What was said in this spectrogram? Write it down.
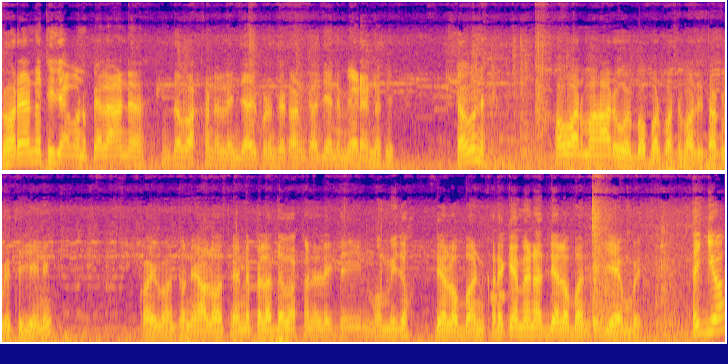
ઘરે નથી જવાનું પહેલાં આને દવાખાને લઈને જવી પડે કારણ કે હજી એને મેળે નથી. બરાબર ને? સવારમાં સારું હોય, બપોર પાસે પાછી તકલીફ થઈ જાય નહીં કઈ વાંધો નહીં. હાલો તો એને પહેલાં દવાખાને લઈ દઈ મમ્મી જો ડેલો બંધ કરે. કેમ એના દેલો બંધ થઈ જાય એમ ભાઈ. થઈ ગયો?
